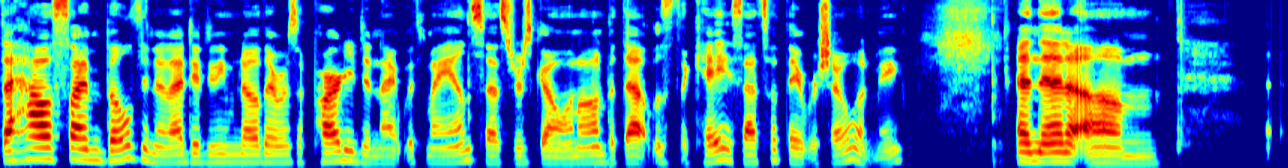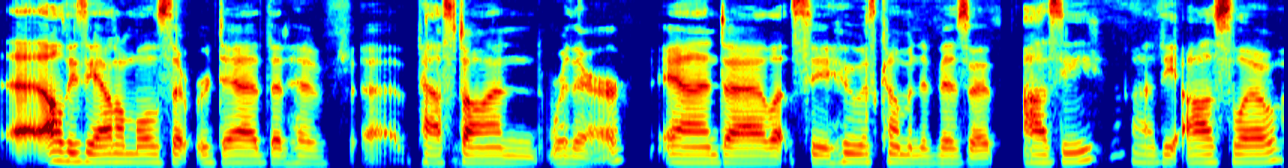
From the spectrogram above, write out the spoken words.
the house I'm building," and I didn't even know there was a party tonight with my ancestors going on, but that was the case. That's what they were showing me. And then um, uh, all these animals that were dead that have uh, passed on were there and uh, let's see who was coming to visit. Ozzy, uh, the Oslo.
